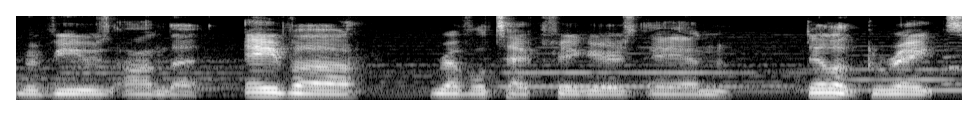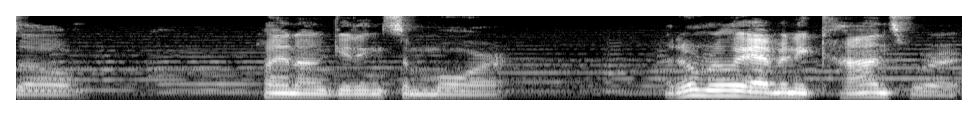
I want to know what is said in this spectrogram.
reviews on the Eva Revoltech figures, and they look great, so plan on getting some more. I don't really have any cons for it,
